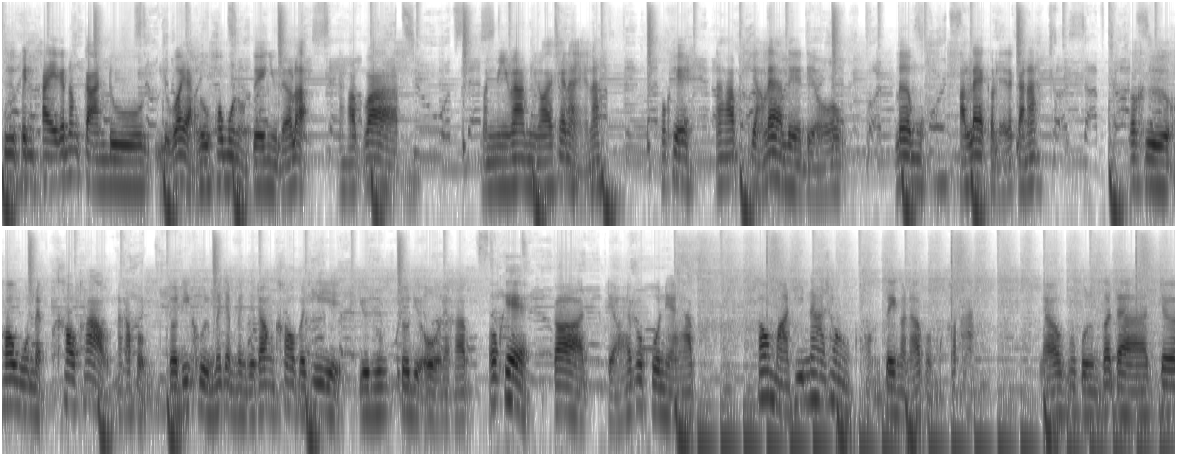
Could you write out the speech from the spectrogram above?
คือเป็นใครก็ต้องการดูหรือว่าอยากรู้ข้อมูลของตัวเองอยู่แล้วล่ะนะครับว่ามันมีมากมีน้อยแค่ไหนนะโอเคนะครับ อย่างแรกเลยเดี๋ยวเริ่มอันแรกก่อนเลยแล้วกันนะ ก็คือข้อมูลแบบคร่าวๆนะครับผมโดยที่คุณไม่จำเป็นจะต้องเข้าไปที่ YouTube Studio นะครับ โอเค ก็เดี๋ยวให้พวกคุณเนี่ยครับ เข้ามาที่หน้าช่องของตัวเองก่อนนะครับผมเข้ามาแล้วพวกคุณก็จะเจอ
